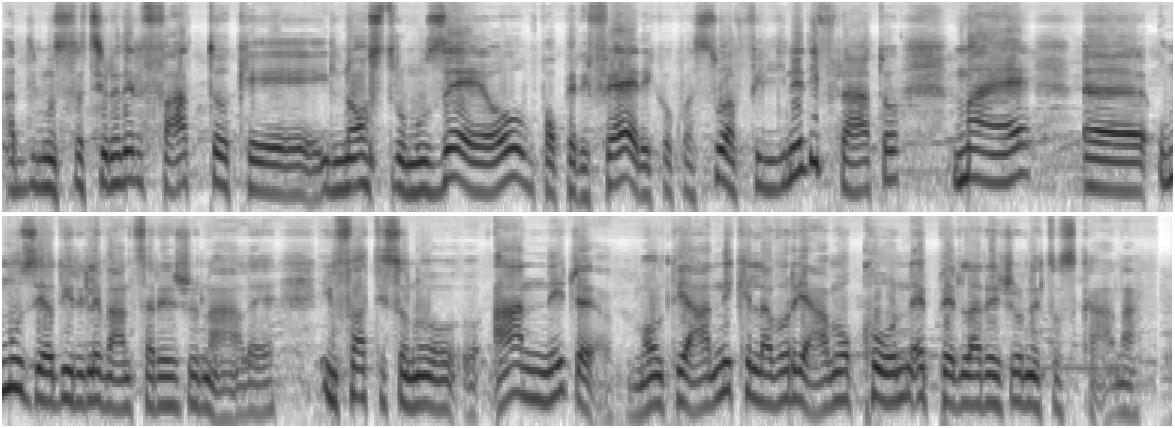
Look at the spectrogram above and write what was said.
a dimostrazione del fatto che il nostro museo, un po' periferico qua su a Figline di Frato, ma è eh, un museo di rilevanza regionale. Infatti sono anni, cioè molti anni che lavoriamo con e per la regione toscana.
